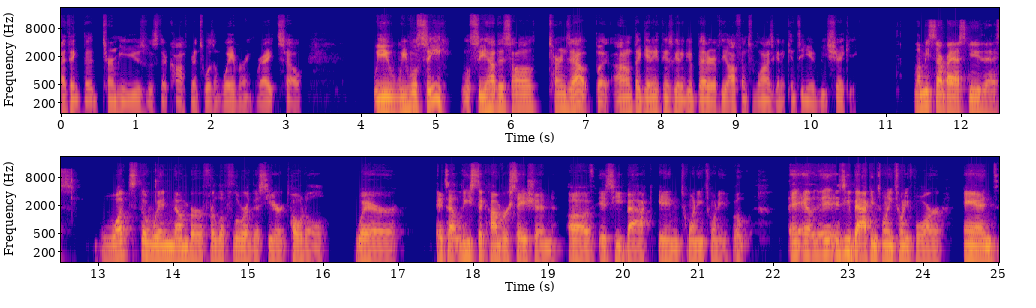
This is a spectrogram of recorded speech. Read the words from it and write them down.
I think the term he used was their confidence wasn't wavering, right? So we we will see. We'll see how this all turns out, but I don't think anything's going to get better if the offensive line is going to continue to be shaky. Let me start by asking you this: What's the win number for Lafleur this year total? Where it's at least a conversation of is he back in 2020? Well, is he back in 2024? And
